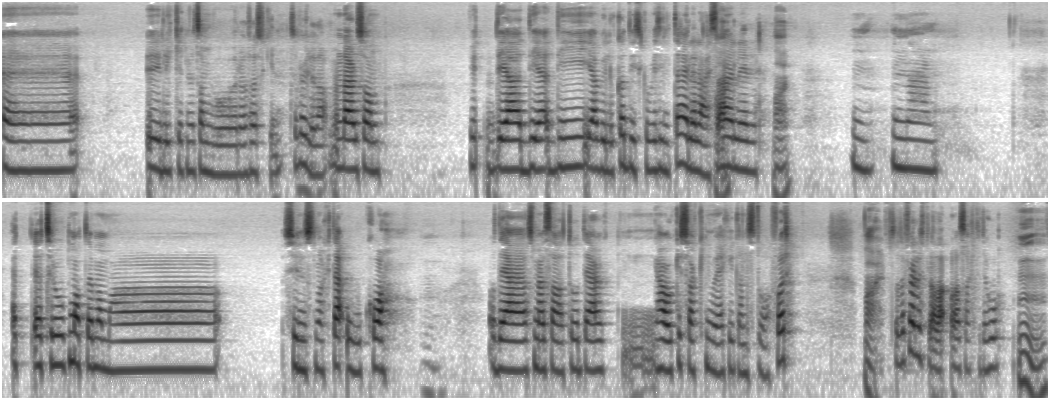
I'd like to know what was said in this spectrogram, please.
Eh, I likhet med samboer og søsken, selvfølgelig. da. Men da er det sånn de, de, de, Jeg vil jo ikke at de skal bli sinte eller lei seg. Eller, Nei. Mm. Men eh, jeg, jeg tror på en måte mamma syns nok det er ok. Og det er, som jeg sa til henne, det jeg har jo ikke sagt noe jeg ikke kan stå for. Nei. Så det føles bra da, å ha sagt det til henne.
